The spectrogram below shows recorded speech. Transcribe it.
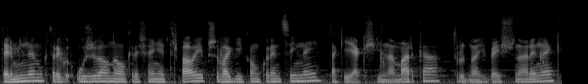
terminem, którego używał na określenie trwałej przewagi konkurencyjnej, takiej jak silna marka, trudność wejścia na rynek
